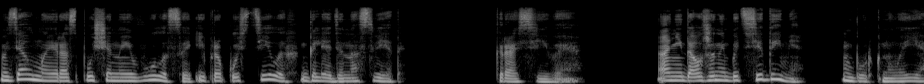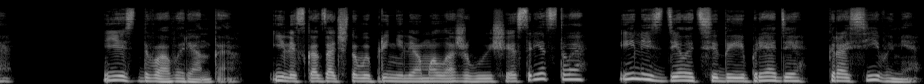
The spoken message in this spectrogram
взял мои распущенные волосы и пропустил их, глядя на свет. «Красивые. Они должны быть седыми», — буркнула я. «Есть два варианта. Или сказать, что вы приняли омолаживающее средство, или сделать седые пряди красивыми,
